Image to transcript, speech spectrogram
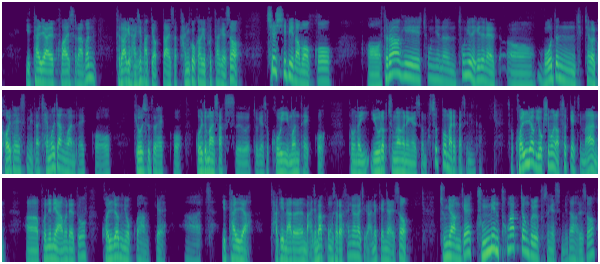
이탈리아에 구할 사람은 드라기 당신밖에 없다 해서 간곡하게 부탁해서 70이 넘었고 어, 드라기 총리는 총리 되기 전에 어, 모든 직책을 거의 다 했습니다. 재무장관도 했고 교수도 했고 골드만삭스 쪽에서 고위 임원도 했고 더군다나 유럽 중앙은행에서 슈퍼마리오가 있으니까 권력 욕심은 없었겠지만 어, 본인이 아무래도 권력욕과 함께 어, 이탈리아 자기 나라는 마지막 봉사라고 생각하지 않았겠냐 해서 중요한 게 국민 통합 정부를 구성했습니다. 그래서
